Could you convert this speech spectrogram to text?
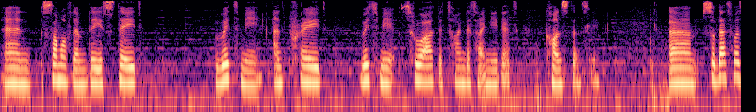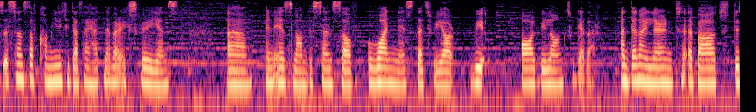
And some of them, they stayed with me and prayed with me throughout the time that I needed constantly. Um, so that was a sense of community that I had never experienced um, in Islam, the sense of oneness that we are, we all belong together. And then I learned about the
